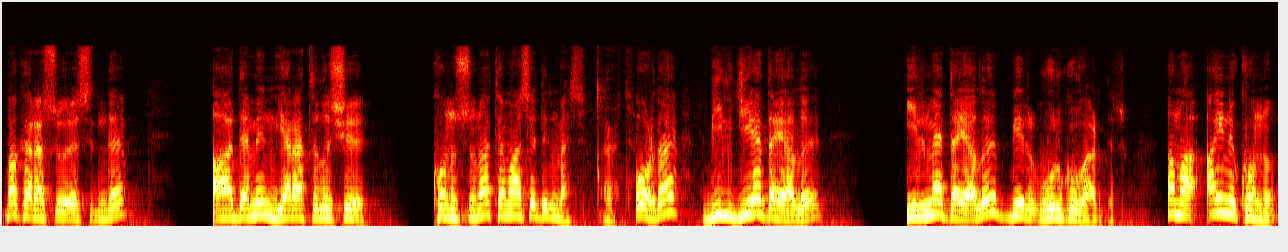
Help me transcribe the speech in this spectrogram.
Bakara suresinde Adem'in yaratılışı konusuna temas edilmez. Evet. Orada bilgiye dayalı, ilme dayalı bir vurgu vardır. Ama aynı konu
